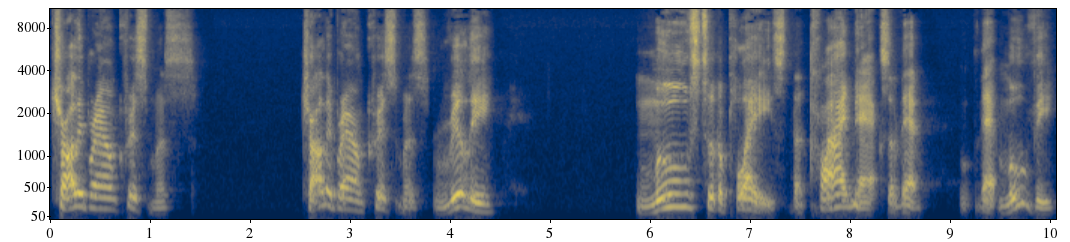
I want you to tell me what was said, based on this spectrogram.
Charlie Brown Christmas, Charlie Brown Christmas really moves to the place, the climax of that, that movie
